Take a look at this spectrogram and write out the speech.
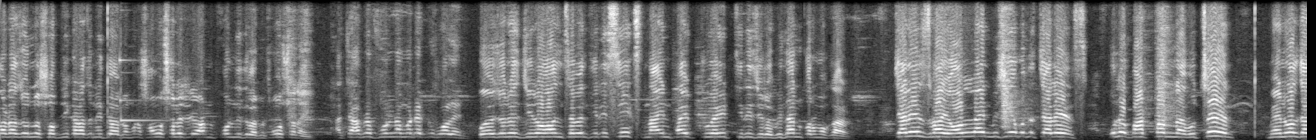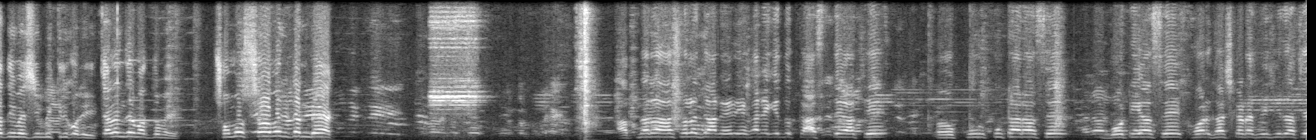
কাটার জন্য সবজি কাটার জন্য নিতে পারবেন। কোনো সমস্যা হলে ফোন দিতে পারবেন সমস্যা নাই। আচ্ছা আপনার ফোন নাম্বারটা একটু বলেন। প্রয়োজনে zero one seven three six nine five two eight three zero Bidhan Karmakar. Challenge ভাই অনলাইন মেশিন এর মধ্যে চ্যালেঞ্জ। কোনো বাট পান না বুঝছেন? ম্যানুয়াল জাতীয় মেশিন বিক্রি করি চ্যালেঞ্জের মাধ্যমে। সমস্যা হবে রিটার্ন ব্যাক আপনারা আসলে জানেন এখানে কিন্তু কাস্তে আছে ও, কুর- কুটার আছে বটি আছে খড় ঘাস কাটার মেশিন আছে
